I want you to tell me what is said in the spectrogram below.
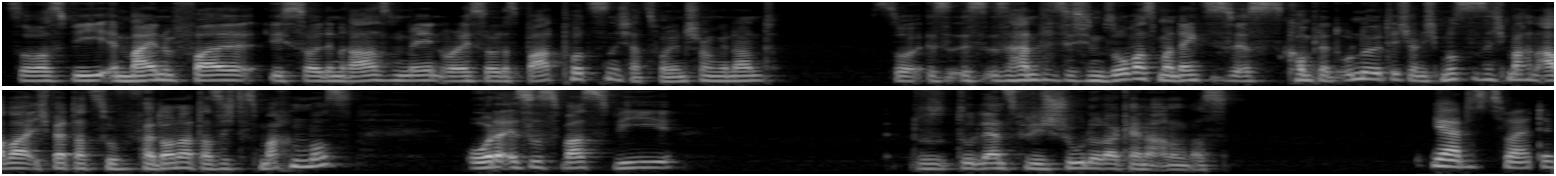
Sowas wie in meinem Fall, ich soll den Rasen mähen oder ich soll das Bad putzen. Ich hatte es vorhin schon genannt. So, es, es, es handelt sich um sowas, man denkt, es ist komplett unnötig und ich muss es nicht machen, aber ich werde dazu verdonnert, dass ich das machen muss. Oder ist es was wie, du, du lernst für die Schule oder keine Ahnung was? Ja, das zweite,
